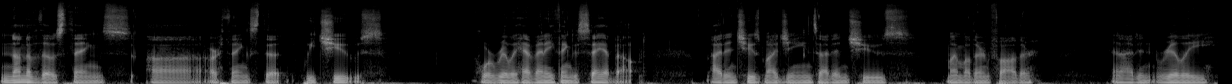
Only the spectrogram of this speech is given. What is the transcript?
none of those things uh, are things that we choose or really have anything to say about. I didn't choose my genes. I didn't choose my mother and father. And I didn't really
